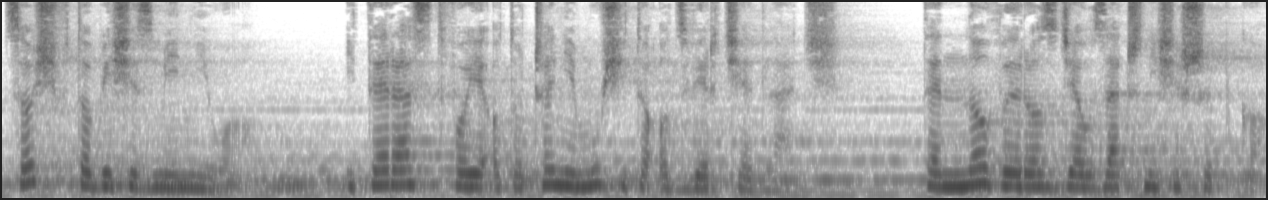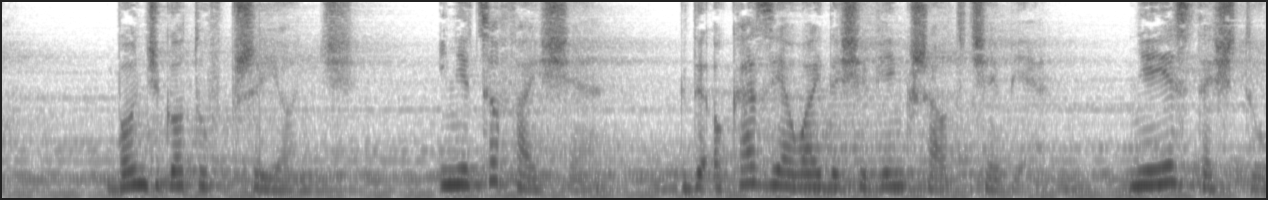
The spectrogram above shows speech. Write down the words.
Coś w tobie się zmieniło. I teraz Twoje otoczenie musi to odzwierciedlać. Ten nowy rozdział zacznie się szybko. Bądź gotów przyjąć. I nie cofaj się, gdy okazja łajdę się większa od Ciebie. Nie jesteś tu,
